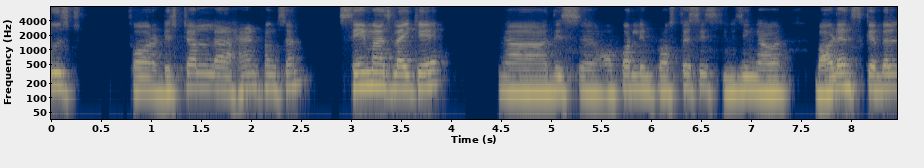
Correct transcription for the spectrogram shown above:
used for distal uh, hand function, same as like a uh, this uh, upper limb prosthesis using our Bowden's cable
